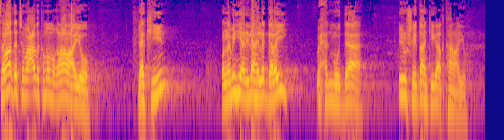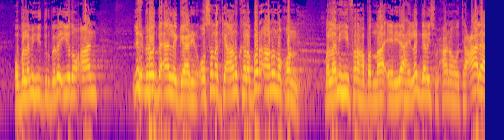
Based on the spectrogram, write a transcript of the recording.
salaadda jamaacada kama maqnaanaayo. Laakiin ballamihii aan ilaahay la galay waxaad mooddaa inuu shayddaankiiga adkaanayo oo ballamihii durbabe iyadoo aan lix biloodba aan la gaadhin oo sannadkii aanu kala badh aanu noqon ballamihii faraha badnaa een ilaahay la galay subxaanahu wa tacaala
